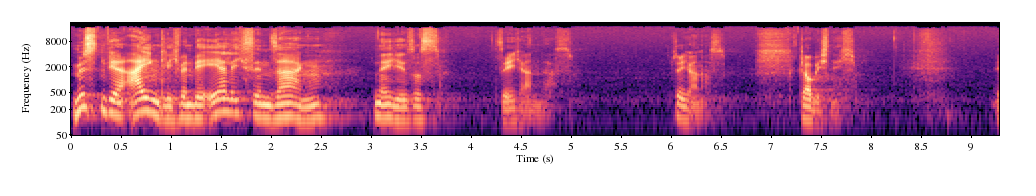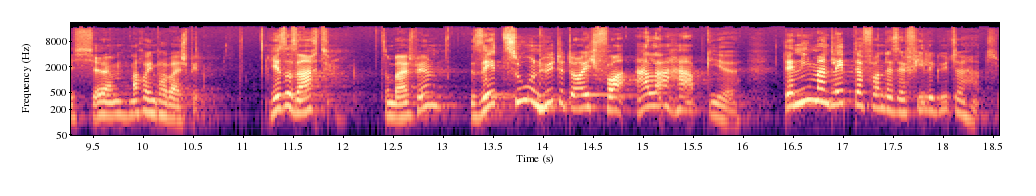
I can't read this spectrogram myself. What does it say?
müssten wir eigentlich, wenn wir ehrlich sind, sagen, nee, Jesus, sehe ich anders. Sehe ich anders. Glaube ich nicht. Ich äh, mache euch ein paar Beispiele. Jesus sagt zum Beispiel, seht zu und hütet euch vor aller Habgier, denn niemand lebt davon, dass er viele Güter hat.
